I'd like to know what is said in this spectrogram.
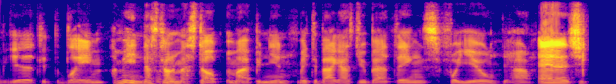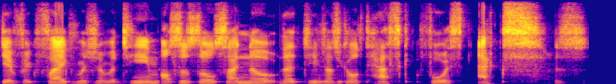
get, get the blame. I mean, that's kinda messed up, in my opinion. Make the bad guys do bad things for you, yeah. And she gave Rick Flag permission of a team. Also, a little side note, that team's actually called Task Force X. Just,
